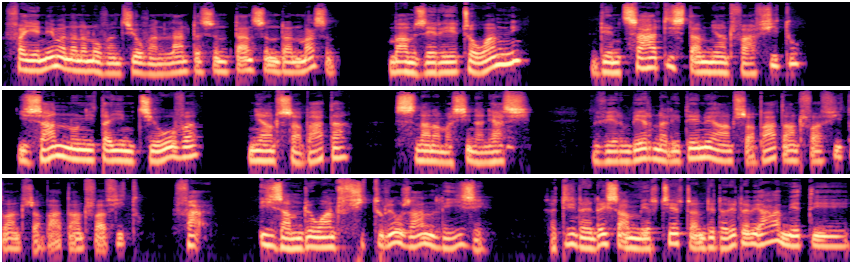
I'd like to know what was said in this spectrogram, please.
fahenemana nanaovan'i Jehovah ny lanitra sy ny tany sy ny ranomasina, mbamin'izay rehetra ao aminy, dia nitsahatra izy tamin'ny andro fahafito, izany no nitahian'i Jehovah ny andro sabata sy nanamasinany azy. Miverimberina ilay teny hoe andro sabata, andro fahafito, andro sabata, andro fahafito. Fa iza amin'ireo andro fito ireo izany ilay izy e? Satria indraindray samy mieritreritra ny rehetrarehetra hoe ah mety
